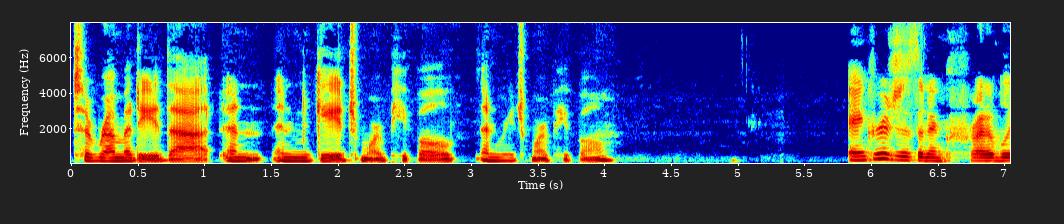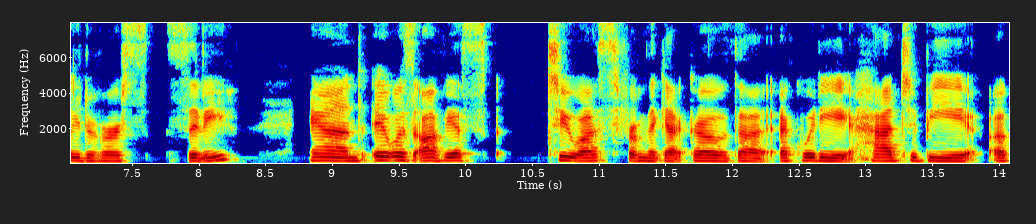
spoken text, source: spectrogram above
to remedy that and, and engage more people and reach more people. Anchorage is an incredibly diverse city, and it was obvious to us from the get go that equity had to be a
